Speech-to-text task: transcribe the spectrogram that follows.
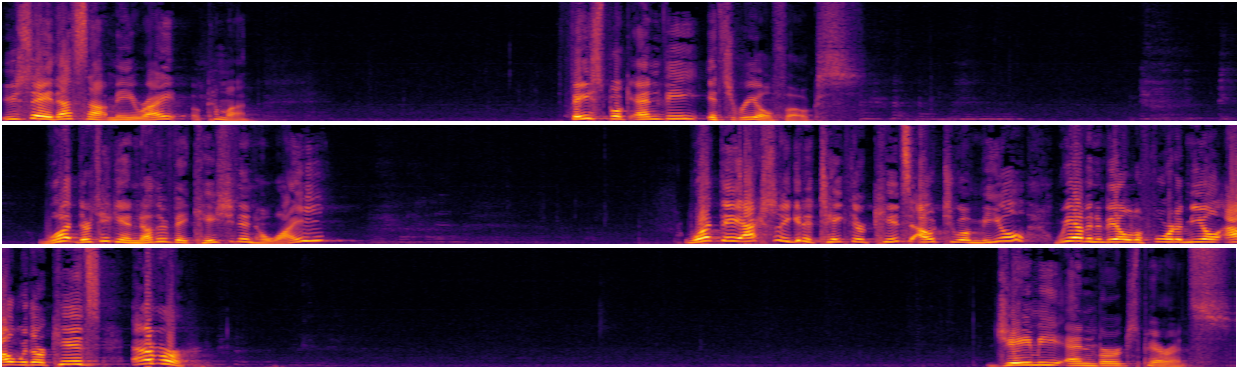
You say, that's not me, right? Oh, come on. Facebook envy, it's real, folks. What? They're taking another vacation in Hawaii? What, they actually get to take their kids out to a meal? We haven't been able to afford a meal out with our kids ever. Jamie Enberg's parents,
